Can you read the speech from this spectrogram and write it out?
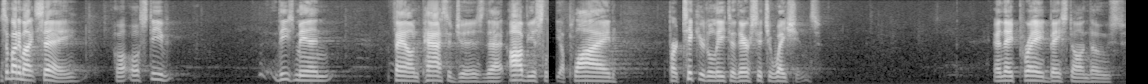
Somebody might say, well, Steve, these men found passages that obviously applied particularly to their situations. And they prayed based on those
